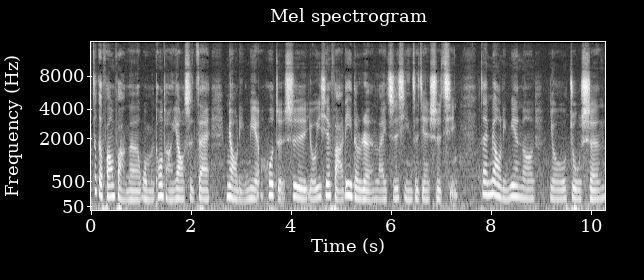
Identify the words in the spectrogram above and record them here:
这个方法呢，我们通常要是在庙里面，或者是有一些法力的人来执行这件事情。在庙里面呢，有主神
